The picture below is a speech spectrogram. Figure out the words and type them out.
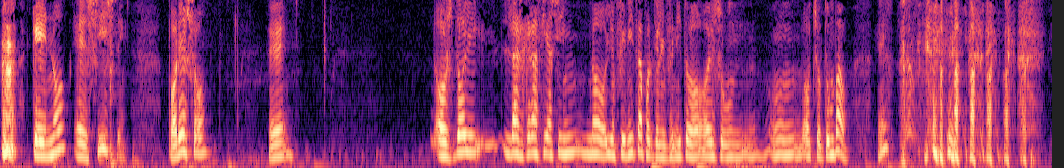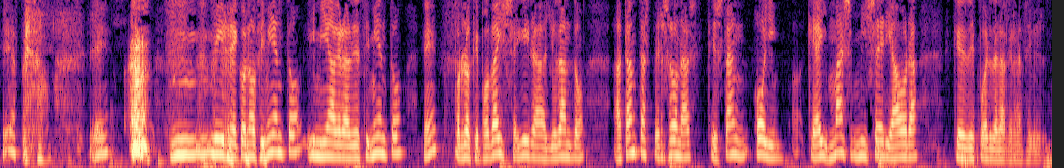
que no existen. Por eso, eh, os doy las gracias no infinitas porque el infinito es un, un ocho tumbado. ¿eh? eh mi reconocimiento y mi agradecimiento por lo que podáis seguir ayudando a tantas personas que están hoy, que hay más miseria ahora que después de la guerra civil.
